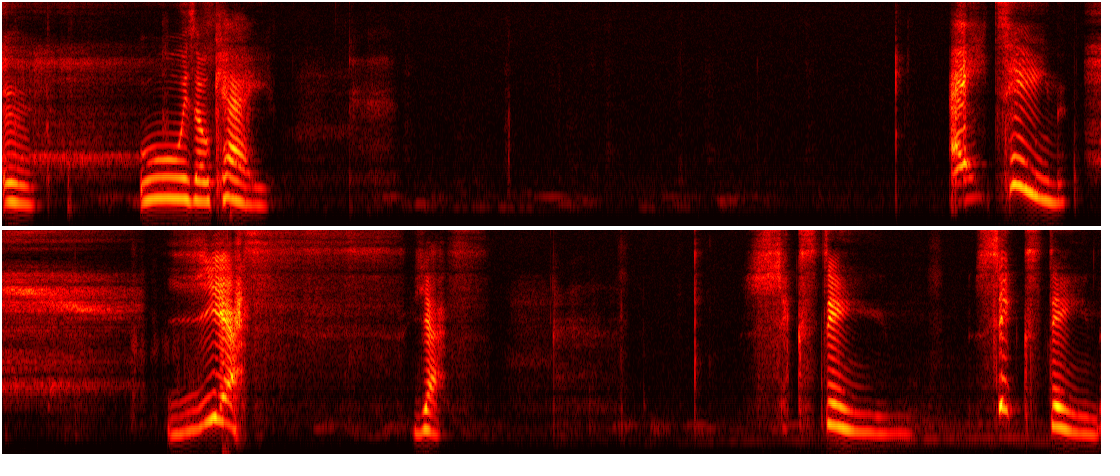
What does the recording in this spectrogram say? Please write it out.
Mm. Ooh, is okay. Eighteen. Yes. Yes. Sixteen. Sixteen.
